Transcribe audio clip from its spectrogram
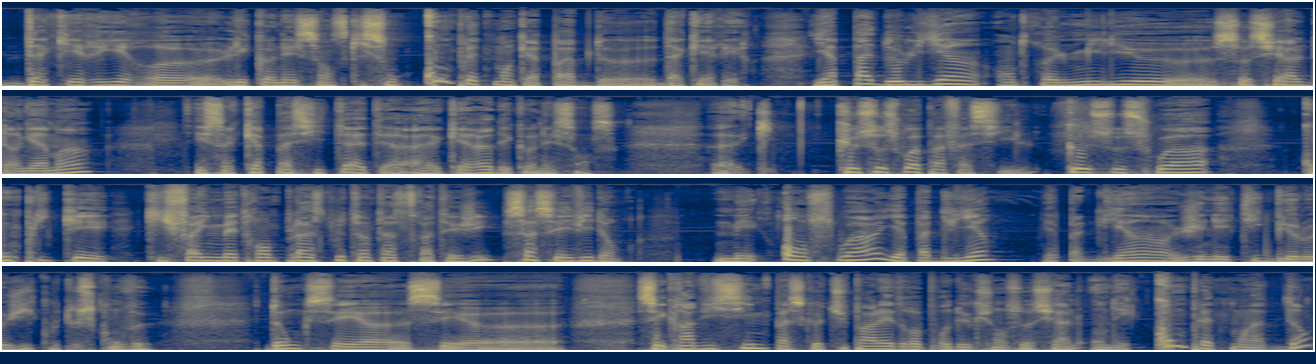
d'acquérir euh, les connaissances qu'ils sont complètement capables d'acquérir. Il n'y a pas de lien entre le milieu euh, social d'un gamin et sa capacité à, acquérir des connaissances. Euh, que ce soit pas facile, que ce soit compliqué, qu'il faille mettre en place tout un tas de stratégies, ça c'est évident. Mais en soi, il n'y a pas de lien il n'y a pas de lien génétique, biologique ou tout ce qu'on veut. Donc c'est euh, c'est euh, gravissime parce que tu parlais de reproduction sociale, on est complètement là-dedans.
